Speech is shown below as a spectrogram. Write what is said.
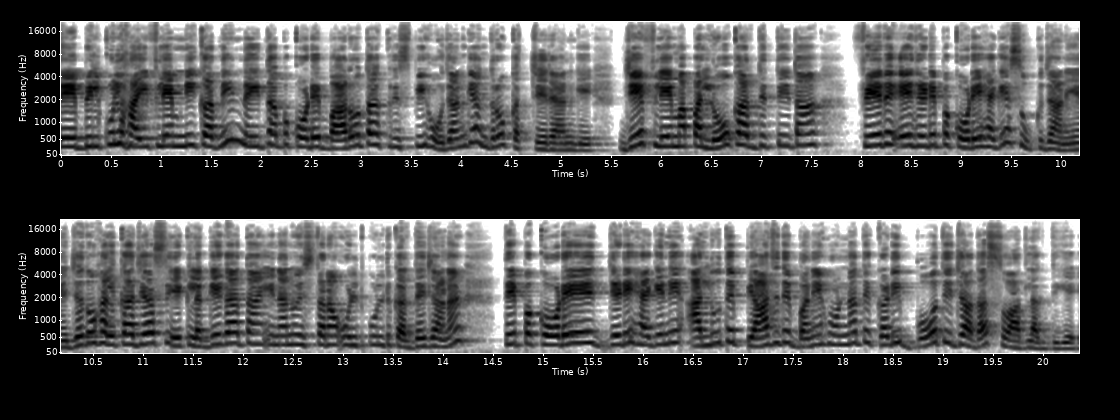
ਤੇ ਬਿਲਕੁਲ ਹਾਈ ਫਲੇਮ ਨਹੀਂ ਕਰਨੀ, ਨਹੀਂ ਤਾਂ ਪਕੌੜੇ ਬਾਹਰੋਂ ਤਾਂ ਕ੍ਰਿਸਪੀ ਹੋ ਜਾਣਗੇ, ਅੰਦਰੋਂ ਕੱਚੇ ਰਹਿਣਗੇ। ਜੇ ਫਲੇਮ ਆਪਾਂ ਲੋ ਕਰ ਦਿੱਤੀ ਤਾਂ ਫਿਰ ਇਹ ਜਿਹੜੇ ਪਕੌੜੇ ਹੈਗੇ ਸੁੱਕ ਜਾਣੇ ਆ। ਜਦੋਂ ਹਲਕਾ ਜਿਹਾ ਸੇਕ ਲੱਗੇਗਾ ਤਾਂ ਇਹਨਾਂ ਨੂੰ ਇਸ ਤਰ੍ਹਾਂ ਉਲਟ-ਪੁਲਟ ਕਰਦੇ ਜਾਣਾ। ਤੇ ਪਕੌੜੇ ਜਿਹੜੇ ਹੈਗੇ ਨੇ ਆਲੂ ਤੇ ਪਿਆਜ਼ ਦੇ ਬਣੇ ਹੋਣ ਨਾਲ ਤੇ ਕੜੀ ਬਹੁਤ ਹੀ ਜ਼ਿਆਦਾ ਸਵਾਦ ਲੱਗਦੀ ਏ।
